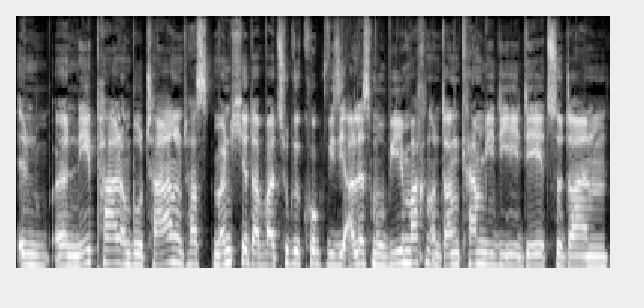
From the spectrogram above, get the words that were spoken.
in äh, Nepal und Bhutan und hast Mönche dabei zugeguckt, wie sie alles mobil machen. Und dann kam mir die Idee zu deinem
